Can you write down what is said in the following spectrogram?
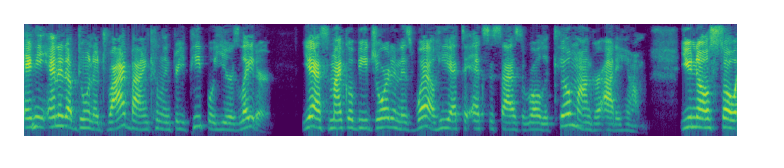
And he ended up doing a drive by and killing three people years later. Yes, Michael B. Jordan as well. He had to exercise the role of Killmonger out of him. You know, so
